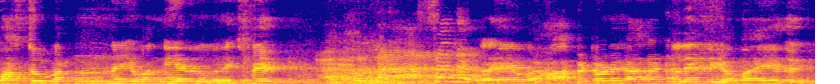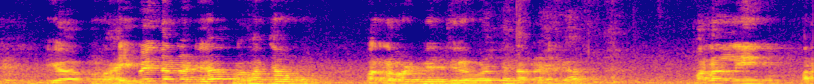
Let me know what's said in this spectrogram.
first one one year expire అరే ఆ పెట్రోడే కానట్లేదు ఇక మా ఏదో ఇక అయిపోయింది అన్నట్టుగా ప్రపంచం మరలబడిపోయింది తిరగబడిపోయింది అన్నట్టుగా మనల్ని మన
